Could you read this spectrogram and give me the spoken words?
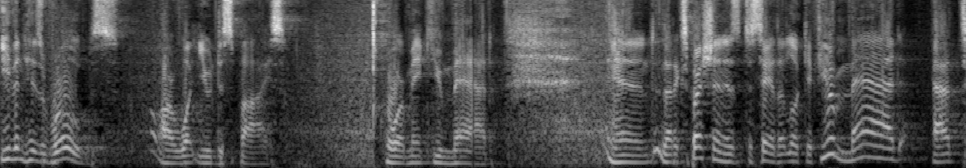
even his robes are what you despise or make you mad. And that expression is to say that, look, if you're mad at,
